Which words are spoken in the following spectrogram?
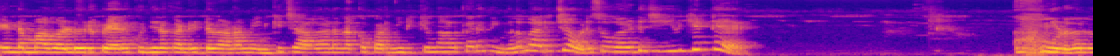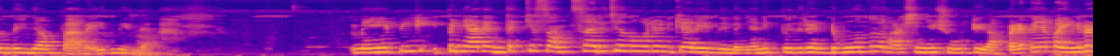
എന്റെ മകളുടെ ഒരു പേരക്കുഞ്ഞിനെ കണ്ടിട്ട് വേണം എനിക്ക് ചാകാനെന്നൊക്കെ പറഞ്ഞിരിക്കുന്ന ആൾക്കാരെ നിങ്ങൾ മരിച്ചു. അവർ സുഖമായിട്ട് ജീവിക്കട്ടെ. കൂടുതലൊന്നും ഞാൻ പറയുന്നില്ല. മേ ബി ഇപ്പം ഞാൻ എന്തൊക്കെ സംസാരിച്ചെന്ന് പോലും എനിക്കറിയുന്നില്ല. ഞാനിപ്പോൾ ഇത് രണ്ട് മൂന്ന് പ്രാവശ്യം ഞാൻ ഷൂട്ട് ചെയ്തു. അപ്പോഴൊക്കെ ഞാൻ ഭയങ്കര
